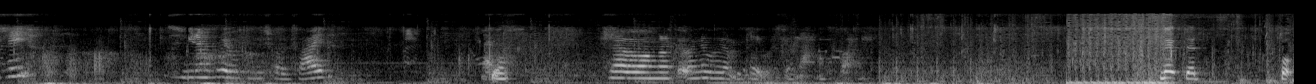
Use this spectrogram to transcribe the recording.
Actually, you don't this one side. Yeah. So I'm gonna go in the room and play with them now. Fine. Nope, dead. Fuck.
